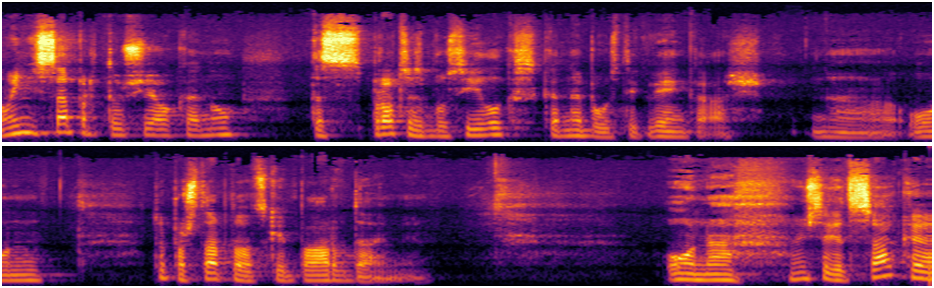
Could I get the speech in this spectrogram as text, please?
Un viņi sapratuši jau, ka nu, tas process būs ilgs, ka nebūs tik vienkārši. Uh, un, Tur par starptautiskiem pārvadājumiem. Un, uh, viņš tagad saka,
